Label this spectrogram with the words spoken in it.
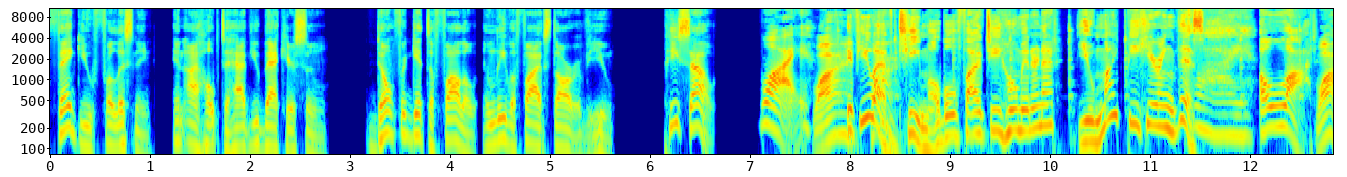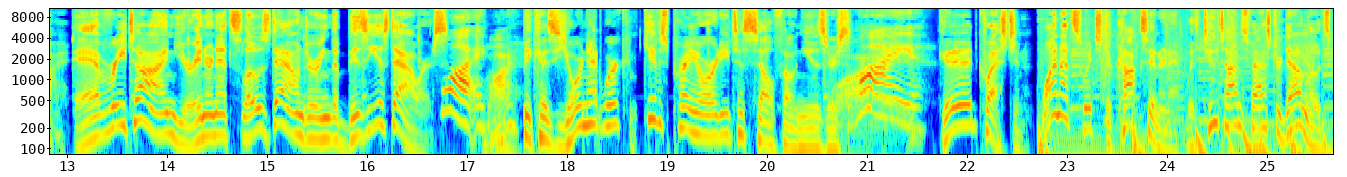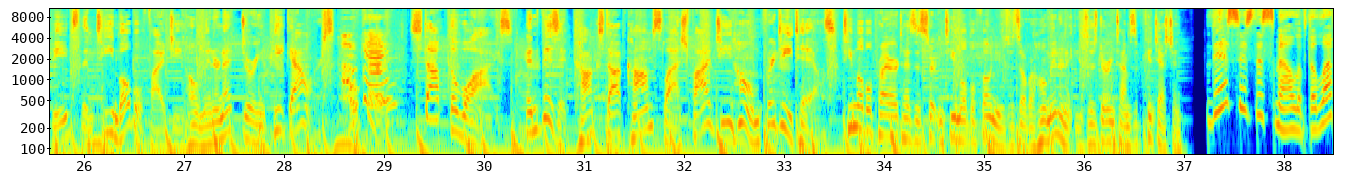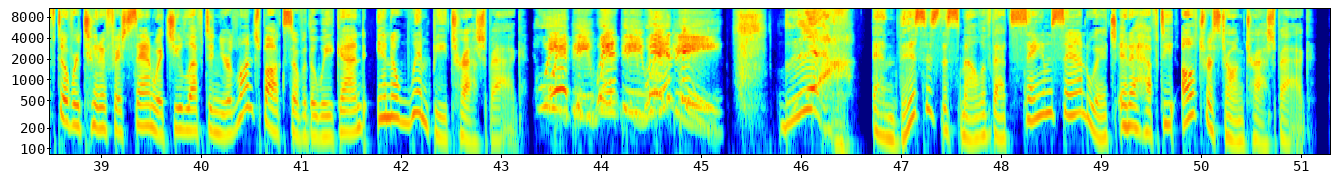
Thank you for listening, and I hope to have you back here soon. Don't forget to follow and leave a five star review. Peace out. Why? Why? If you have T-Mobile 5G home internet, you might be hearing this Why? a lot. Why? Every time your internet slows down during the busiest hours. Why? Why? Because your network gives priority to cell phone users. Why? Good question. Why not switch to Cox Internet with two times faster download speeds than T-Mobile 5G home internet during peak hours? Okay. Stop the whys and visit cox.com slash 5G home for details. T-Mobile prioritizes certain T-Mobile phone users over home internet users during times of congestion. This is the smell of the leftover tuna fish sandwich you left in your lunchbox over the weekend in a wimpy trash bag. Wimpy, wimpy, wimpy! Blech! And this is the smell of that same sandwich in a hefty, ultra strong trash bag.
